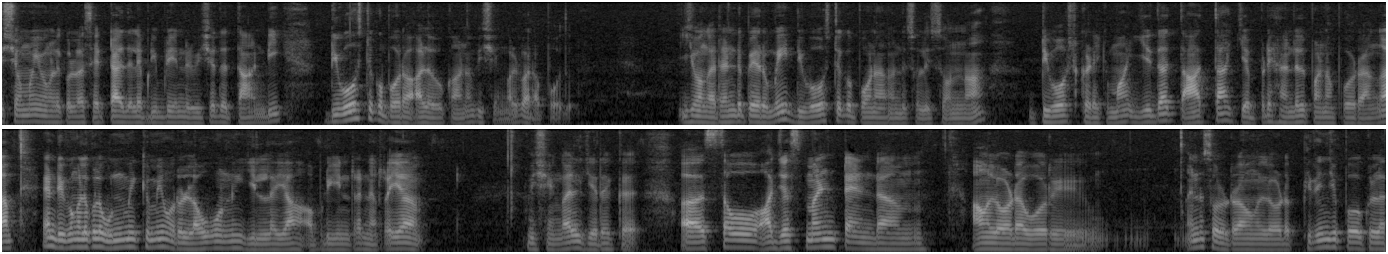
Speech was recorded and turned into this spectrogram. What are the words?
விஷயமும் இவங்களுக்குள்ள செட் ஆகுதில்லை இப்படி இப்படின்ற விஷயத்தை தாண்டி டிவோர்ஸ்ட்டுக்கு போகிற அளவுக்கான விஷயங்கள் வரப்போகுது. இவங்க ரெண்டு பேருமே டிவோர்ஸ்ட்டுக்கு போனாங்கன்னு சொல்லி சொன்னால் டிவோர்ஸ் கிடைக்குமா? இதை தாத்தா எப்படி ஹேண்டில் பண்ண போகிறாங்க அண்ட் இவங்களுக்குள்ள உண்மைக்குமே ஒரு லவ் ஒன்று இல்லையா? அப்படின்ற நிறைய விஷயங்கள் இருக்குது ஸோ அட்ஜஸ்ட்மெண்ட் அண்ட் அவங்களோட ஒரு என்ன சொல்கிற அவங்களோட பிரிஞ்சு போக்குள்ள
